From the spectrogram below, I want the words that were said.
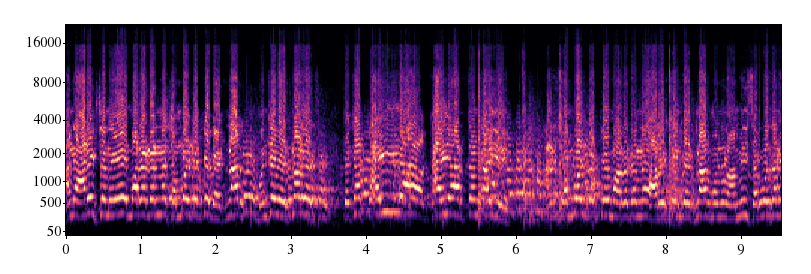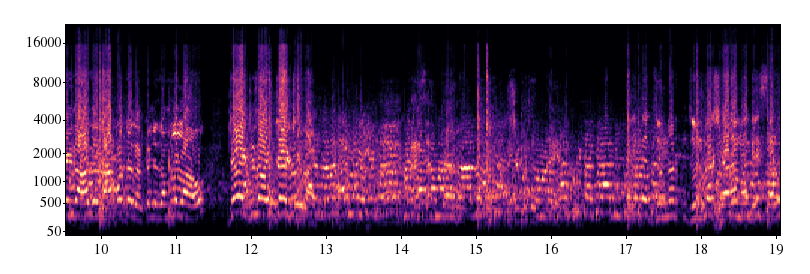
आणि आरक्षण हे मराठ्यांना शंभर टक्के भेटणार म्हणजे भेटणारच. त्याच्यात काही काही अडचण नाहीये. आणि शंभर टक्के मराठ्यांना आरक्षण भेटणार म्हणून आम्ही सर्वजण इथं हजर दाखवतो संख्येने जमलेलो आहोत. जय जिजाऊ जय शिवराय. पद्धतीने जुन्नर जुन्नर शहरामध्ये सर्व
